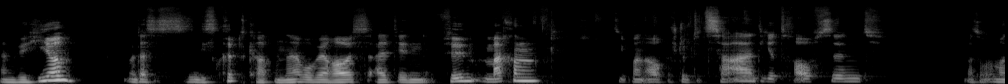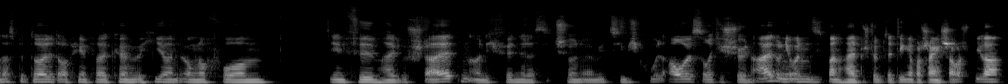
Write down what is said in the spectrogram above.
haben wir hier. Und das sind die Skriptkarten, ne, wo wir raus halt den Film machen. Sieht man auch bestimmte Zahlen, die hier drauf sind was auch immer das bedeutet. Auf jeden Fall können wir hier in irgendeiner Form den Film halt gestalten und ich finde, das sieht schon irgendwie ziemlich cool aus, so richtig schön alt und hier unten sieht man halt bestimmte Dinge, wahrscheinlich Schauspieler,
